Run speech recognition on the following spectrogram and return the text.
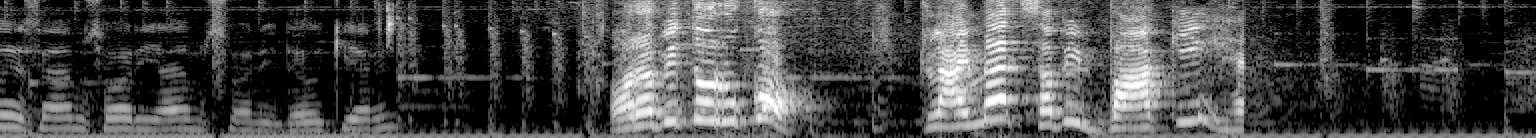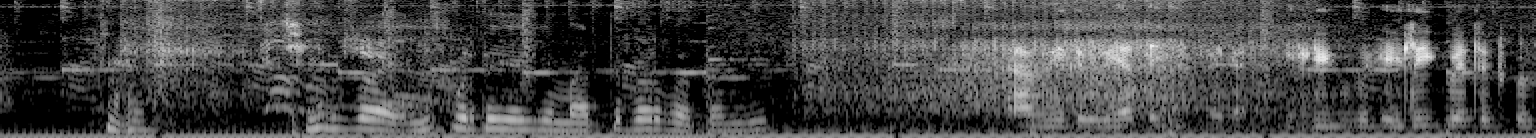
ऐसा I am sorry I am sorry देखो क्या रे और अभी तो रुको क्लाइमैक्स अभी बाकी है ছিল ভাই উপর থেকে কি মারতে পারব তুমি আমি এটা ইয়াতে হিলিং হিলিং বেটেড কর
